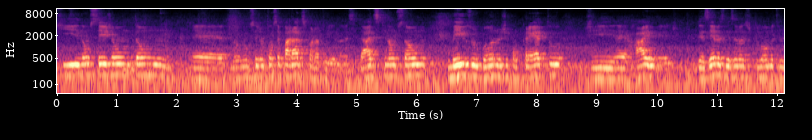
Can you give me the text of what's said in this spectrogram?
que não sejam tão é, não, não sejam tão separados com a natureza, né? cidades que não são meios urbanos de concreto, de, é, raio, é, de dezenas e dezenas de quilômetros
